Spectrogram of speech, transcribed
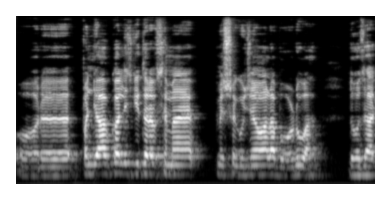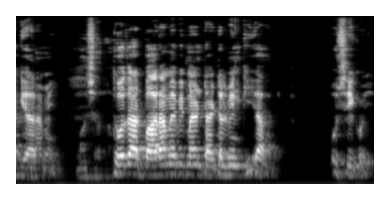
और पंजाब कॉलेज की तरफ़ से मैं मिस्टर गुजरावाला बोर्ड हुआ 2011 में। माशाल्लाह। 2012 में भी मैंने टाइटल विन किया उसी को ही।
